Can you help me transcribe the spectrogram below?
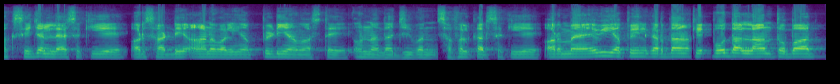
ਆਕਸੀਜਨ ਲੈ ਸਕੀਏ ਔਰ ਸਾਡੀ ਆਉਣ ਵਾਲੀਆਂ ਪੀੜ੍ਹੀਆਂ ਵਾਸਤੇ ਉਹਨਾਂ ਦਾ ਜੀਵਨ ਸਫਲ ਕਰ ਸਕੀਏ। ਔਰ ਮੈਂ ਇਹ ਵੀ ਅਪੀਲ ਕਰਦਾ ਕਿ ਪੌਦਾ ਲਾਉਣ ਤੋਂ ਬਾਅਦ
